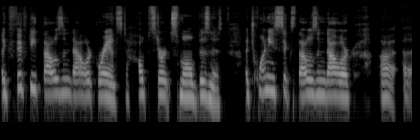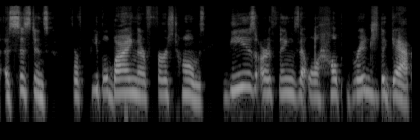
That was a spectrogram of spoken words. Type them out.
like $50,000 grants to help start small business, a $26,000 uh, assistance for people buying their first homes. these are things that will help bridge the gap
